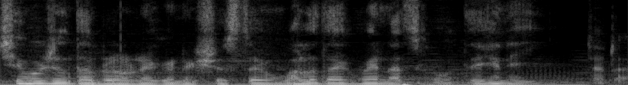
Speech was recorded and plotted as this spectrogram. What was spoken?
সে পর্যন্ত আপনারা অনেক অনেক সুস্থ এবং ভালো থাকবেন। আজকের মতো এখানেই। টাটা।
